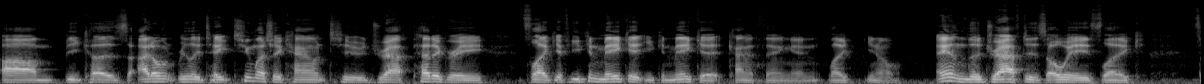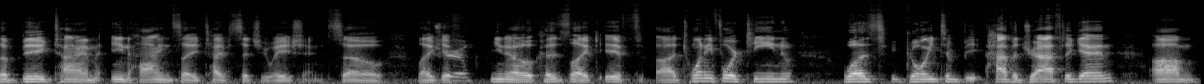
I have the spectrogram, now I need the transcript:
um, because I don't really take too much account to draft pedigree. It's like if you can make it, you can make it kind of thing, and like you know, and the draft is always like it's a big time in hindsight type situation. So like True. if you know because like if uh, 2014 was going to be have a draft again um,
